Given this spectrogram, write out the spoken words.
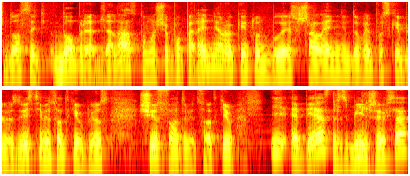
досить добре для нас, тому що попередні роки тут були шалені довипуски, плюс 200%, плюс 600%. І EPS збільшився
